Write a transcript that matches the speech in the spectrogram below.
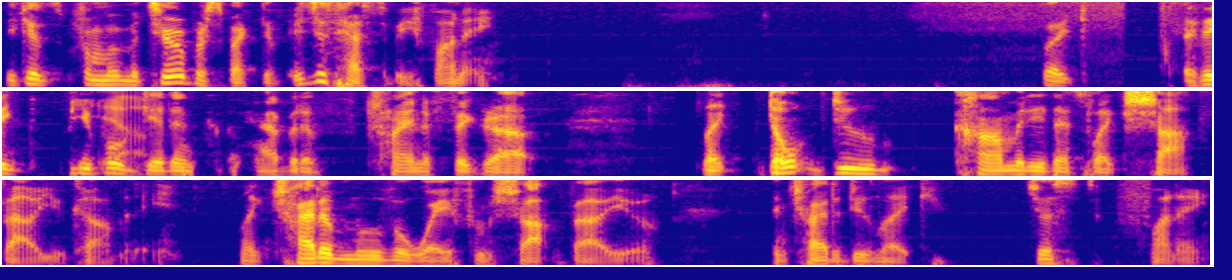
because from a material perspective, it just has to be funny. Like, I think people Yeah. get into the habit of trying to figure out, like, don't do comedy that's like shock value comedy. Like, try to move away from shock value and try to do like just funny.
